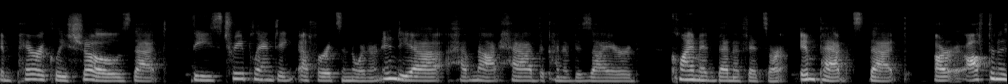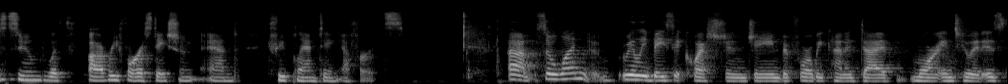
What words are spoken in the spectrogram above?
empirically shows that these tree planting efforts in northern India have not had the kind of desired climate benefits or impacts that are often assumed with uh, reforestation and tree planting efforts. Um, so one really basic question, Jane, before we kind of dive more into it is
